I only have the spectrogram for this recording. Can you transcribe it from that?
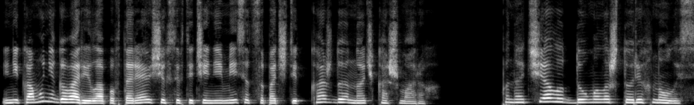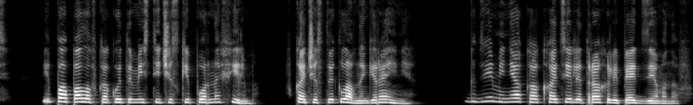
и никому не говорила о повторяющихся в течение месяца почти каждую ночь кошмарах. Поначалу думала, что рехнулась и попала в какой-то мистический порнофильм в качестве главной героини, где меня, как хотели, трахали пять демонов.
